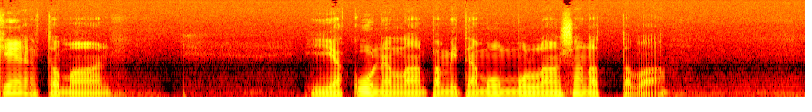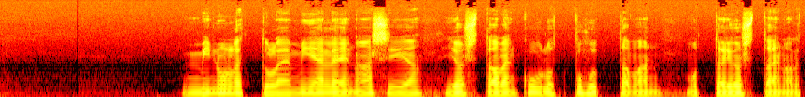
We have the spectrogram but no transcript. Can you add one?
kertomaan ja kuunnellaanpa mitä mummulla on sanottavaa. Minulle tulee mieleen asia, josta olen kuullut puhuttavan, mutta jostain olet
